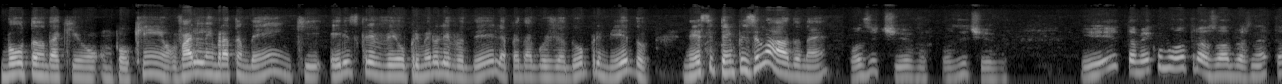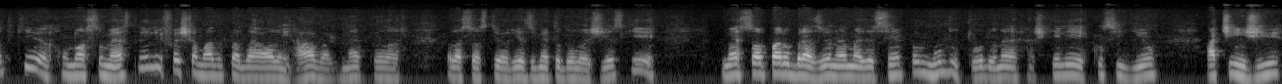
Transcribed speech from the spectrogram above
Voltando aqui um, um, pouquinho, vale lembrar também que ele escreveu o primeiro livro dele, A Pedagogia do Oprimido, nesse tempo exilado, né? Positivo, positivo. E também como outras obras, né? Tanto que o nosso mestre ele foi chamado para dar aula em Harvard, né? Pelas, pelas suas teorias e metodologias que não é só para o Brasil, né? Mas é sempre para o mundo todo, né? Acho que ele conseguiu atingir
